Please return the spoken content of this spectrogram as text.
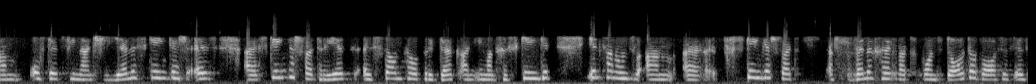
um of dit finansiële skenkers is, uh, skenkers wat reeds 'n standaard produk aan iemand geskenk het, een van ons um uh, skenkers wat 'n vrywilliger wat op ons database is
